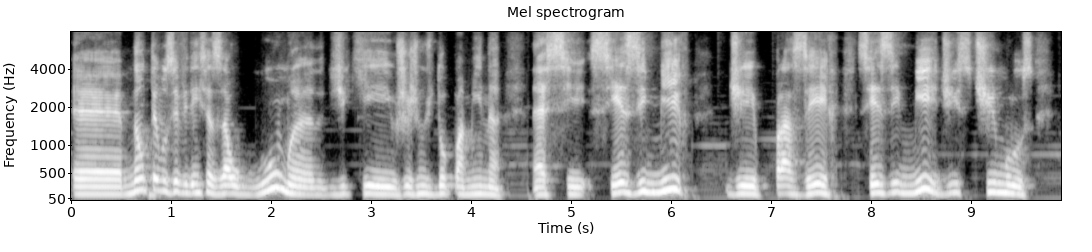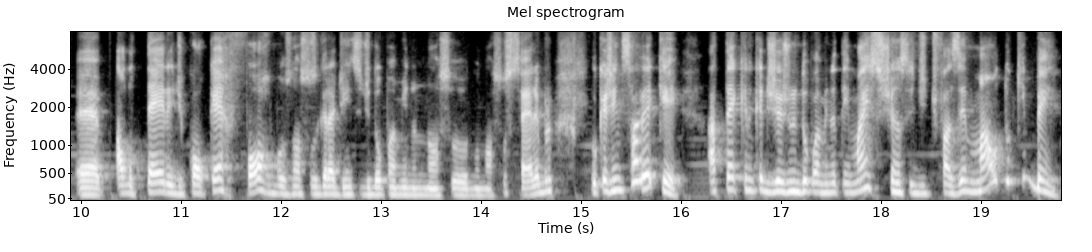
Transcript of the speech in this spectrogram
é, não temos evidências alguma de que o jejum de dopamina né, se, se eximir de prazer, se eximir de estímulos, é, altere de qualquer forma os nossos gradientes de dopamina no nosso, no nosso cérebro. O que a gente sabe é que a técnica de jejum de dopamina tem mais chance de te fazer mal do que bem.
